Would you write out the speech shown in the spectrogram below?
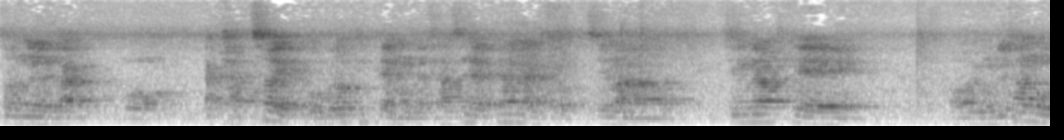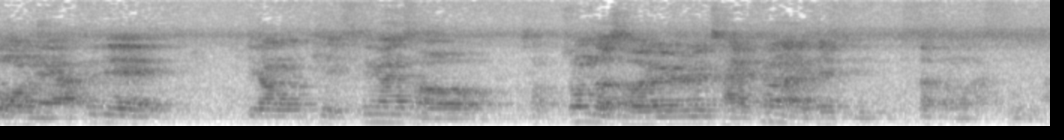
저는 딱 뭐딱 갇혀 있고 그렇기 때문에 자신을 표현할 수 없지만 지금 이렇게 어, 용두산공원에 아트리에 이렇게 있으면서 좀 더 저를 잘 표현하게 될 수 있었던 것 같습니다.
